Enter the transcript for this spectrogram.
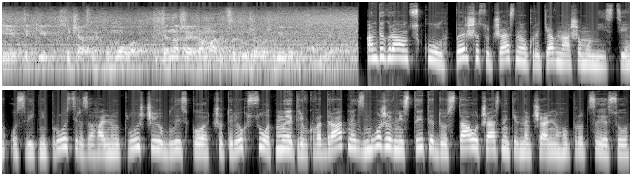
І в таких сучасних умовах для нашої громади це дуже важливий об'єкт. Underground School – перше сучасне укриття в нашому місті. Освітній простір загальною площею близько 400 метрів квадратних зможе вмістити до 100 учасників навчального процесу.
